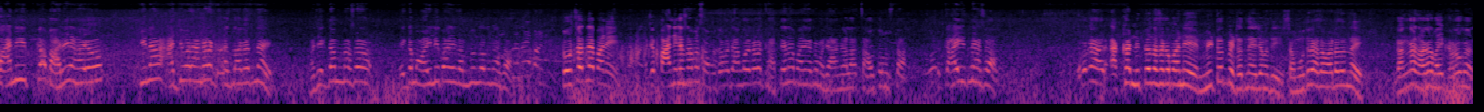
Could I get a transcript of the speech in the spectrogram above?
पाणी इतका भारी आहे ना यो की ना अजिबात अंगाला खास लागत नाही. म्हणजे एकदम असं एकदम ऑइली पाणी समजून जा तुम्ही असं. टोचत नाही पाणी. म्हणजे पाणी कसं आपण समुद्रामध्ये आंघोळ खाते ना पाणी असं म्हणजे अंगाला चावतो नुसता. तर काहीच नाही असं. बघा अख्खा नितळ जसं का पाणी आहे? मीठच भेटत नाही याच्यामध्ये. समुद्र असं वाटतच नाही. गंगा सागर भाई खरोखर.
